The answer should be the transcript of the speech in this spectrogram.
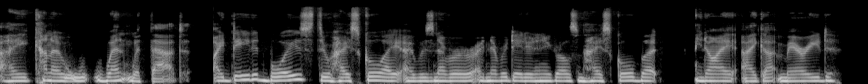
I kind of went with that. I dated boys through high school. I, I was never I never dated any girls in high school, but you know I I got married.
